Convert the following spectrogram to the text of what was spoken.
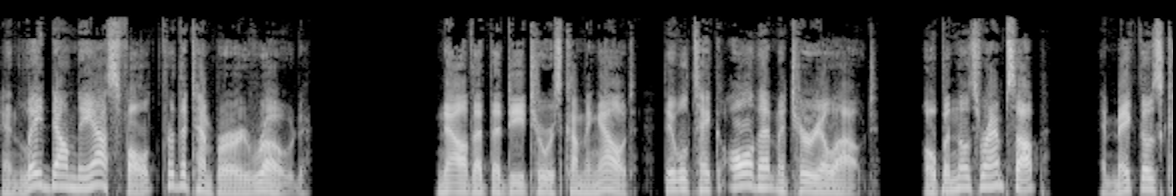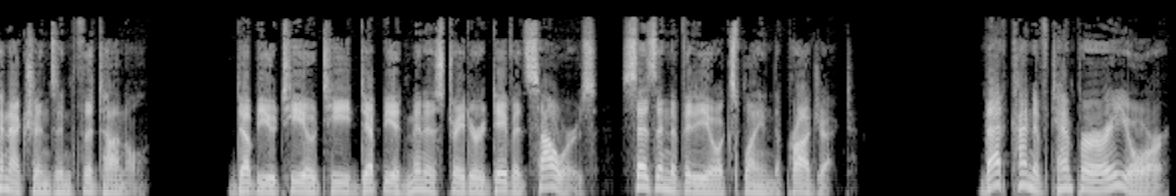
and laid down the asphalt for the temporary road. Now that the detour is coming out, they will take all that material out, open those ramps up, and make those connections into the tunnel. WSDOT Deputy Administrator David Sowers says in a video explaining the project. That kind of temporary or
